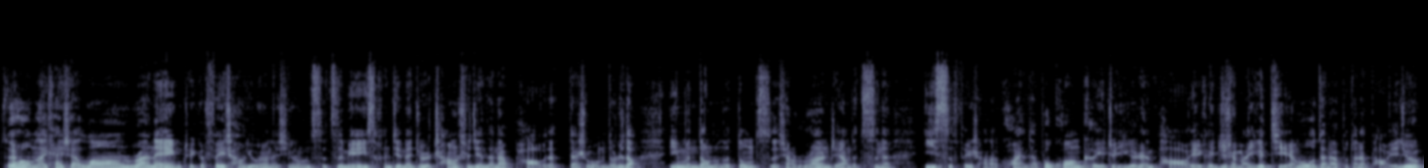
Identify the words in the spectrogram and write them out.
最后我们来看一下 long running 这个非常有用的形容词，字面意思很简单，就是长时间在那跑的。但是我们都知道，英文当中的动词像 run 这样的词呢，意思非常的宽，它不光可以指一个人跑，也可以指什么？一个节目在那不断的跑，也就。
